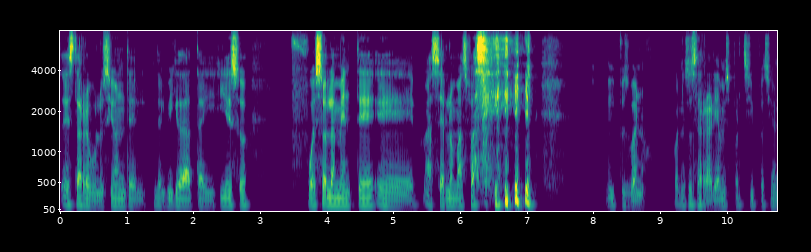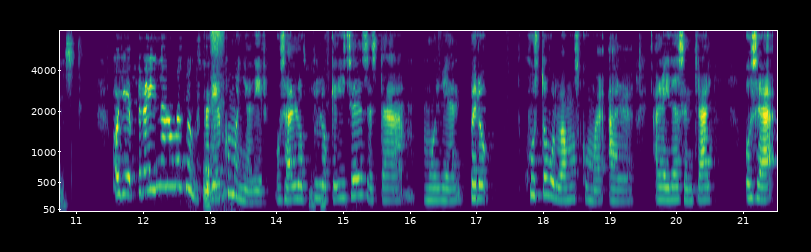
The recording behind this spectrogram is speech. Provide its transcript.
esta revolución del, Big Data y, y, eso fue solamente hacerlo más fácil. y pues bueno, con eso cerraría mis participaciones. Oye, pero ahí nada más me gustaría como añadir, o sea, lo, lo, que dices está muy bien, pero justo volvamos como a, a, la idea central, o sea,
